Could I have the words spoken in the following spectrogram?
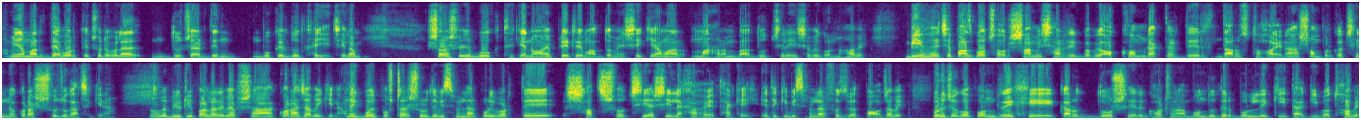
আমি আমার দেবরকে ছোটবেলায় দু চার দিন বুকের দুধ খাইয়েছিলাম। সরাসরি বুক থেকে নয়, প্লেটের মাধ্যমে। সে কি আমার মাহারাম বা দুধ ছেলে হিসেবে গণ্য হবে? বিয়ে হয়েছে পাঁচ বছর। স্বামী শারীরিকভাবে অক্ষম, ডাক্তারদের দ্বারস্থ হয় না। সম্পর্ক ছিন্ন করার সুযোগ আছে কিনা? তাহলে বিউটি পার্লারের ব্যবসা করা যাবে কিনা? অনেক বই পোস্টার শুরুতে বিসমিল্লার পরিবর্তে সাতশো ছিয়াশি লেখা হয়ে থাকে। এতে কি বিসমিল্লার ফজিলত পাওয়া যাবে? পরিচয় গোপন রেখে কারও দোষের ঘটনা বন্ধুদের বললে কি তা গিবত হবে?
